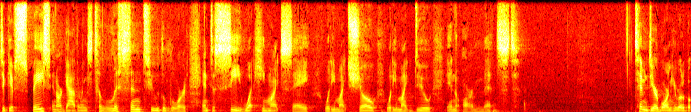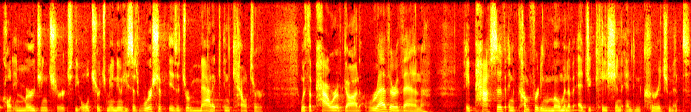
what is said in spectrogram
to give space in our gatherings to listen to the Lord and to see what He might say, what He might show, what He might do in our midst. Tim Dearborn, he wrote a book called Emerging Church, The Old Church Made New. He says, Worship is a dramatic encounter with the power of God rather than a passive and comforting moment of education and encouragement.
